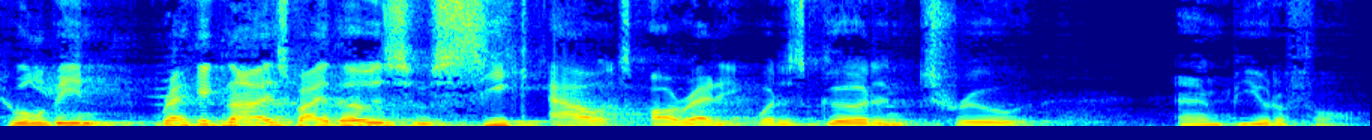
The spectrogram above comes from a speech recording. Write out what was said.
who will be recognized by those who seek out already what is good and true and beautiful.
